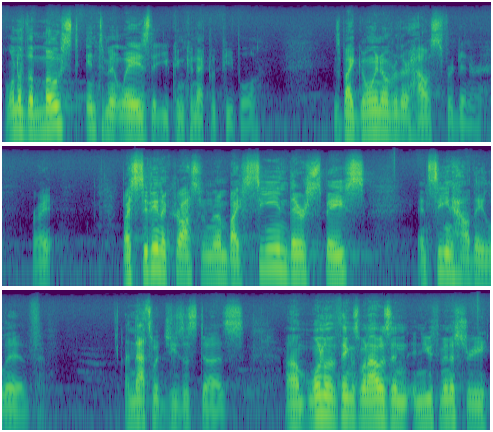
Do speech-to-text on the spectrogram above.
one of the most intimate ways that you can connect with people is by going over their house for dinner, right? By sitting across from them, by seeing their space and seeing how they live. And that's what Jesus does. Um, one of the things when I was in, in youth ministry,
